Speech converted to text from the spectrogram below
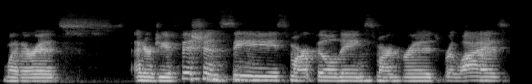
whether it's energy efficiency, smart building, Mhm. smart grid relies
